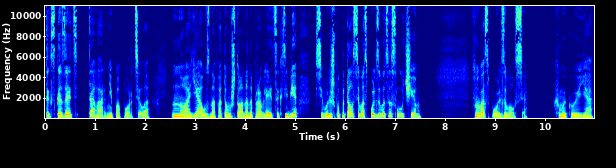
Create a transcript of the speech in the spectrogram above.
так сказать, товар не попортила. Ну а я, узнав о том, что она направляется к тебе, всего лишь попытался воспользоваться случаем. Воспользовался. Хмыкаю я,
